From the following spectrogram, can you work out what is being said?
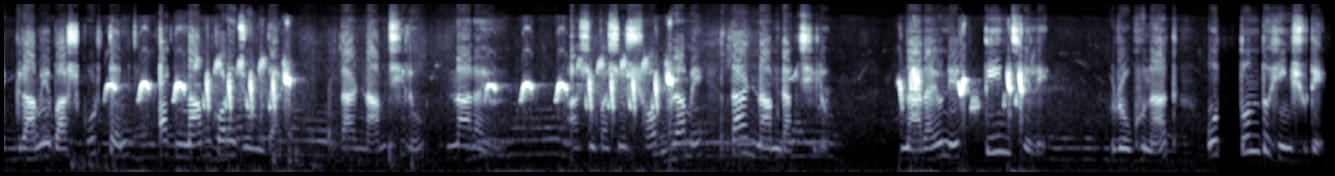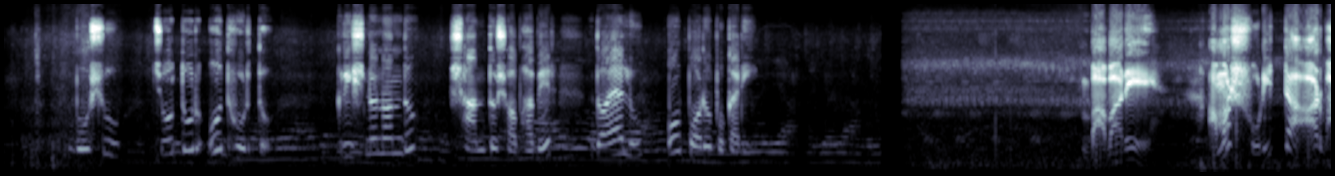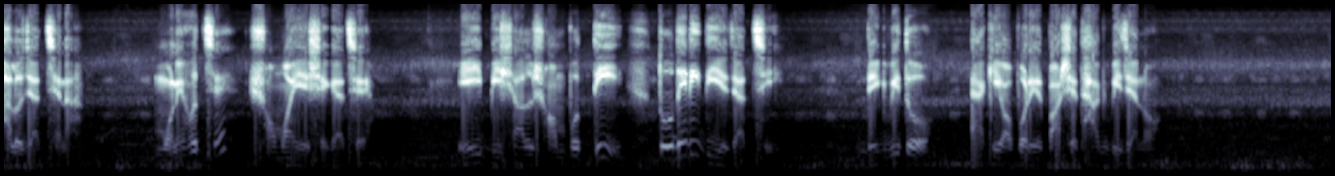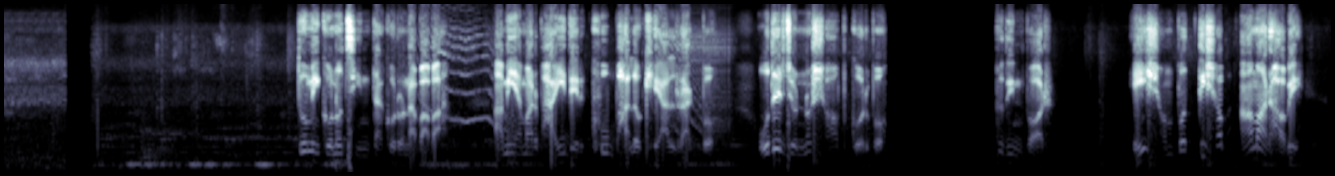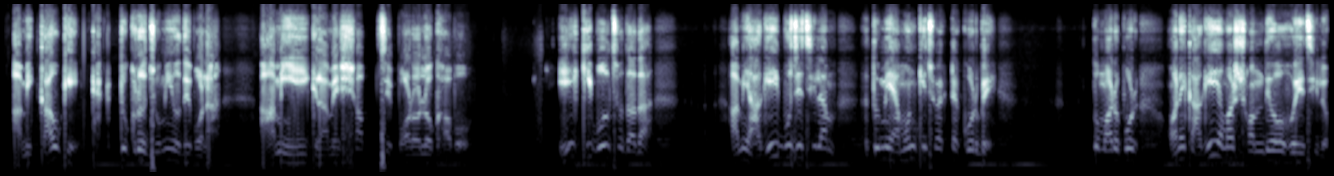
এক গ্রামে বাস করতেন এক নামকরা জমিদার। তার নাম ছিল নারায়ণ। আশেপাশের সব গ্রামে তার নাম ডাক ছিল নারায়ণের তিন ছেলে, রঘুনাথ অত্যন্ত হিংসুটে, বসু চতুর ও ধূর্ত, কৃষ্ণনন্দ শান্ত স্বভাবের, দয়ালু ও পরোপকারী। বাবারে, আমার শরীরটা আর ভালো যাচ্ছে না। হচ্ছে, সময় এসে গেছে। এই বিশাল সম্পত্তি তোদেরই দিয়ে যাচ্ছি। দেখবি তো, একে অপরের পাশে থাকবি যেন। তুমি কোনো চিন্তা করো না, বাবা। আমি আমার ভাইদের খুব ভালো খেয়াল রাখব। ওদের জন্য সব করব। দুদিন পর, এই সম্পত্তি সব আমার হবে। আমি কাউকে এক টুকরো জমিও দেব না। আমি এই গ্রামের সবচেয়ে বড় লোক হব। এ কি বলছো, দাদা? আমি আগেই বুঝেছিলাম তুমি এমন কিছু একটা করবে। তোমার উপর অনেক আগেই আমার সন্দেহ হয়েছিল।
